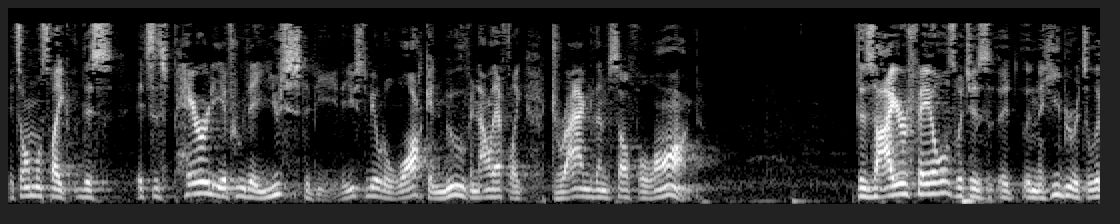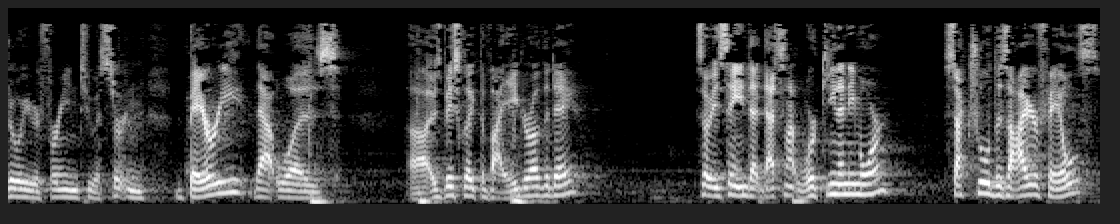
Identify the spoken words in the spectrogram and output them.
it's almost like this, it's this parody of who they used to be. They used to be able to walk and move, and now they have to like drag themselves along. Desire fails, which is, in the Hebrew, it's literally referring to a certain berry that was, uh, it was basically like the Viagra of the day. So he's saying that that's not working anymore. Sexual desire fails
